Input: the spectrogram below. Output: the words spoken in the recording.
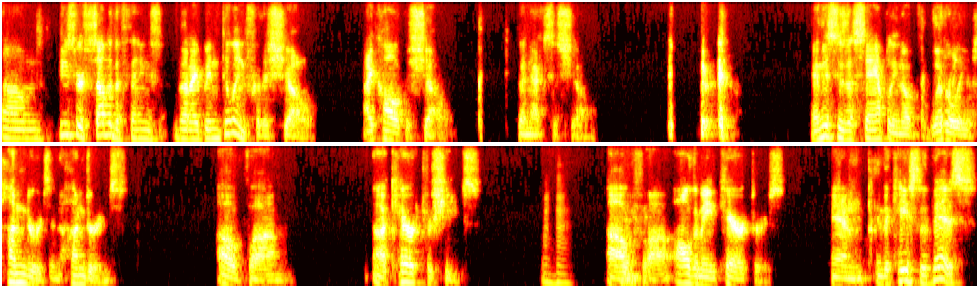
Um, these are some of the things that I've been doing for the show. I call it the show, the Nexus show. and this is a sampling of literally hundreds and hundreds of um, uh, character sheets mm-hmm. of uh, all the main characters. And in the case of this,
